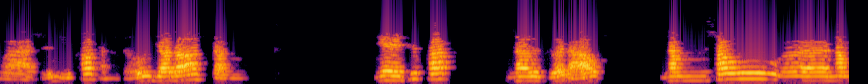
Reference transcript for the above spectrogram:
hòa sự nghiệp khó thành tựu. Do đó cần nghe thuyết pháp nơi cửa đạo. Năm sáu uh, năm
